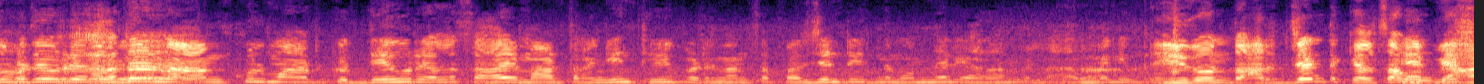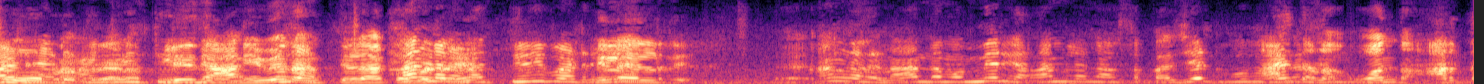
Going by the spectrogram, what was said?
ದುಡ್ದೇವ್ರಿ ಅದನ್ನ ಅನುಕೂಲ ಮಾಡ್ಕೊ ದೇವ್ರೆಲ್ಲ ಸಹಾಯ ಮಾಡ್ತಾರ. ಹಂಗೇನ್ ತಿಳಿಬೇಡ್ರಿ ನನ್ ಸ್ವಲ್ಪ ಅರ್ಜೆಂಟ್ ಇದ್ ನಮ್ಮ ಮಮ್ಮಿಯರಿಗೆ ಆರಾಮಿಲ್ಲ ಆಮೇಲೆ ಇದೊಂದು ಅರ್ಜೆಂಟ್ ಕೆಲಸ ಮುಗಿಸಿ ಹೋಗ್ಬಿಡ್ರಿ ಅಣ್ಣ ಪ್ಲೀಸ್ ನೀವೇ ನಂಗೆ ತಿಳಾಕ ಹೋಗ್ಬೇಡ್ರಿ ತಿಳಿಬೇಡ್ರಿ. ಇಲ್ಲ ಇಲ್ರಿ. ಹಂಗಲ್ಲ ನಾ ನಮ್ಮ ಮಮ್ಮಿಯರಿಗೆ ಆರಾಮಿಲ್ಲ ನಾವು ಸ್ವಲ್ಪ ಅರ್ಜೆಂಟ್ ಹೋಗಿ ಒಂದ್ ಅರ್ಧ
